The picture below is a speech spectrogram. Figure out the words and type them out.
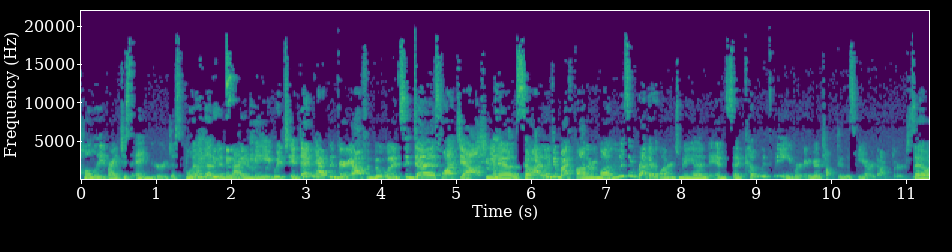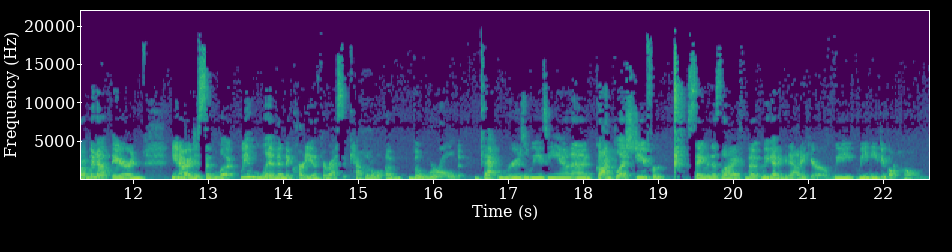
holy righteous anger just boiled up inside of me, which it doesn't happen very often, but once it does, watch out, you know? So I looked at my father-in-law, who is a rather large man, and said, come with me. We're going to go talk to this ER doctor. So I went out there and, you know, I just said, look, we live in the cardiothoracic capital of the world, Baton Rouge, Louisiana. God bless you for saving his life, but we got to get out of here. We we need to go home.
